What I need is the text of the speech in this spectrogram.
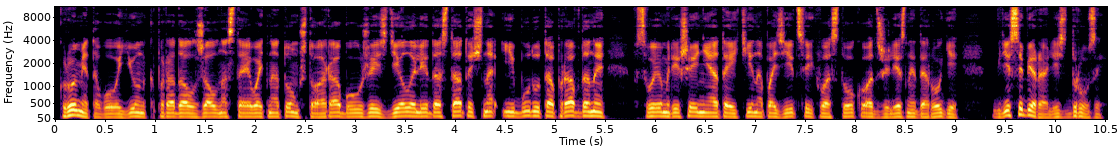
Кроме того, Юнг продолжал настаивать на том, что арабы уже сделали достаточно и будут оправданы в своем решении отойти на позиции к востоку от железной дороги, где собирались друзы.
